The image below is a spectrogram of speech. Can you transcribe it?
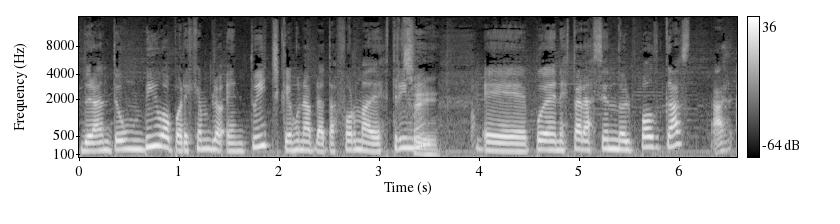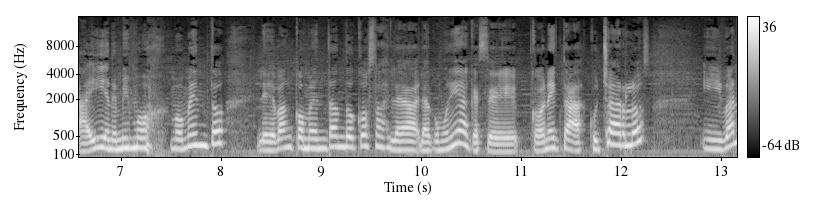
durante un vivo, por ejemplo, en Twitch, que es una plataforma de streaming, Sí. eh, pueden estar haciendo el podcast a- ahí en el mismo momento, les van comentando cosas la, la comunidad que se conecta a escucharlos y van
